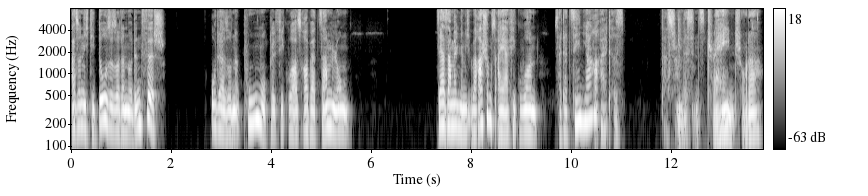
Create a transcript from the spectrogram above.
Also nicht die Dose, sondern nur den Fisch. Oder so eine Pumuckelfigur aus Roberts Sammlung. Der sammelt nämlich Überraschungseierfiguren, seit er zehn Jahre alt ist. Das ist schon ein bisschen strange, oder?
